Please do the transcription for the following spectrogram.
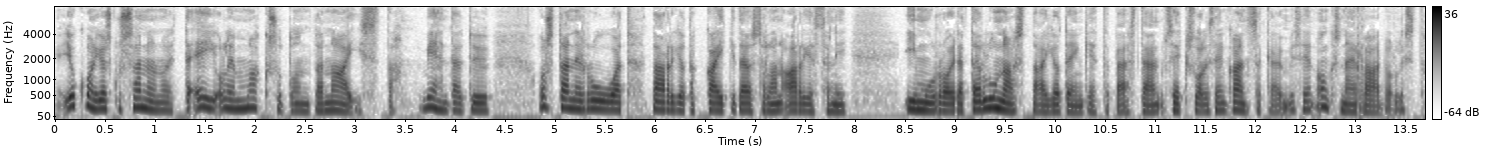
joku on joskus sanonut, että ei ole maksutonta naista. Miehen täytyy ostaa ne ruuat, tarjota kaikki, tai jos ollaan arjessa, niin imuroida tai lunastaa jotenkin, että päästään seksuaaliseen kanssakäymiseen. Onko näin raadollista?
